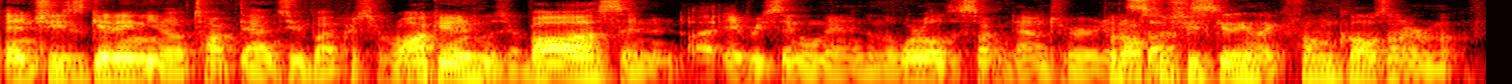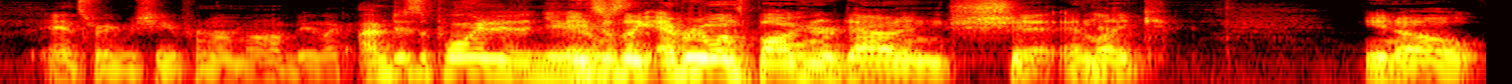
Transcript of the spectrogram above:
and she's getting you know talked down to by Christopher Walken, who's her boss, and uh, every single man in the world is talking down to her. And But also, sucks. she's getting like phone calls on her mo- answering machine from her mom, being like, "I'm disappointed in you." It's just like everyone's bogging her down and shit. And Yeah. like, you know,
